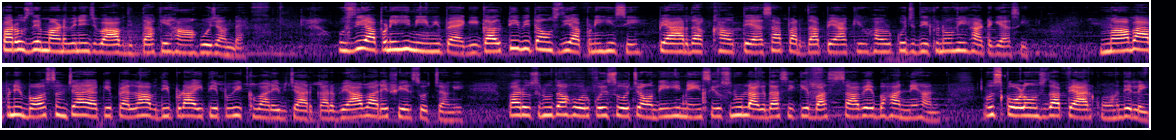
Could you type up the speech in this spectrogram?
ਪਰ ਉਸ ਦੇ ਮਨ ਵੀ ਨੇ ਜਵਾਬ ਦਿੱਤਾ ਕਿ ਹਾਂ, ਹੋ ਜਾਂਦਾ ਹੈ। ਉਸ ਦੀ ਆਪਣੀ ਹੀ ਨੀਵੀਂ ਪੈ ਗਈ। ਗਲਤੀ ਵੀ ਤਾਂ ਉਸ ਦੀ ਆਪਣੀ ਹੀ ਸੀ। ਪਿਆਰ ਦਾ ਅੱਖਾਂ ਉੱਤੇ ਐਸਾ ਪਰਦਾ ਪਿਆ ਕਿ ਹੋਰ ਕੁਝ ਦਿਖਣੋਂ ਹੀ ਹਟ ਗਿਆ ਸੀ। ਮਾਂ-ਬਾਪ ਨੇ ਬਹੁਤ ਸਮਝਾਇਆ ਕਿ ਪਹਿਲਾਂ ਆਪਦੀ ਪੜ੍ਹਾਈ ਤੇ ਭਵਿੱਖ ਬਾਰੇ ਵਿਚਾਰ ਕਰ, ਵਿਆਹ ਬਾਰੇ ਫੇਰ ਸੋਚਾਂਗੇ। ਪਰ ਉਸ ਨੂੰ ਤਾਂ ਹੋਰ ਕੋਈ ਸੋਚ ਆਉਂਦੀ ਹੀ ਨਹੀਂ ਸੀ। ਉਸ ਨੂੰ ਲੱਗਦਾ ਸੀ ਕਿ ਬਸ ਸਾਵੇ ਬਹਾਨੇ ਹਨ, ਉਸ ਕੋਲੋਂ ਉਸ ਦਾ ਪਿਆਰ ਖੋਣ ਦੇ ਲਈ।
